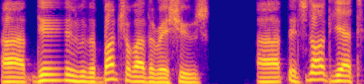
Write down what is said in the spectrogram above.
Uh, deals with a bunch of other issues. Uh, it's not yet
